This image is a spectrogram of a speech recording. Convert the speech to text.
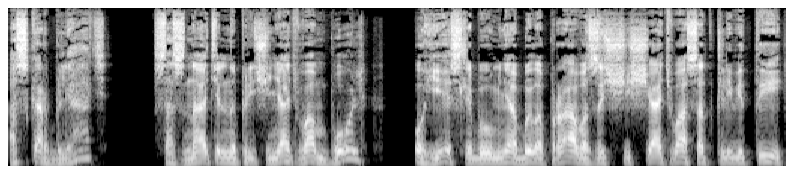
оскорблять, сознательно причинять вам боль — о, если бы у меня было право защищать вас от клеветы,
